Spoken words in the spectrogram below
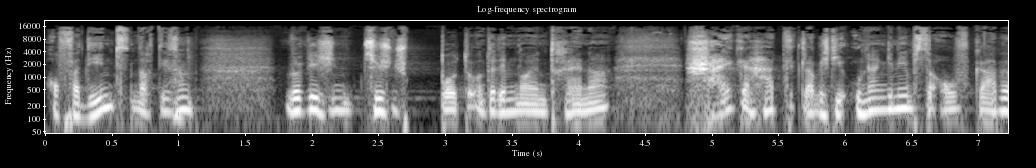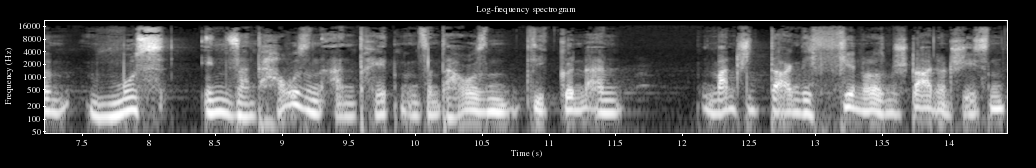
auch verdient nach diesem wirklichen Zwischenspiel Sport unter dem neuen Trainer. Schalke hat, glaube ich, die unangenehmste Aufgabe, muss in Sandhausen antreten. Und Sandhausen, die können an manchen Tagen die 4-0 aus dem Stadion schießen,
